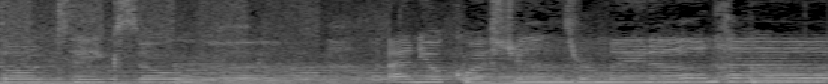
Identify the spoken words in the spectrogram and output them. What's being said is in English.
thought takes over, and your questions remain unanswered.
